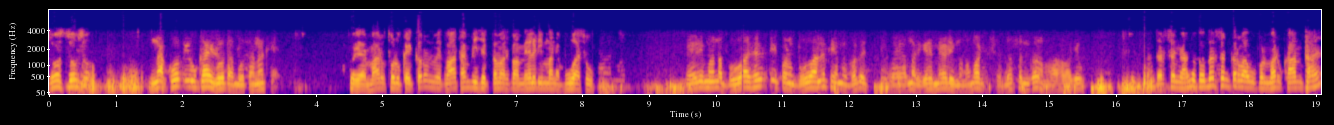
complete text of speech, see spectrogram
જોશ જોશો? ના કોઈ એવું કાંઈ જોતા બોતા નથી. તો યાર મારું થોડું કંઈક કરો ને મેં વાત સાંભળી છે કે તમારી પાસે મેલડીમાં ના ભૂવા છું મેળીમાં ના ભૂવા છે પણ ભૂવા નથી અમે ભગત ભાઈ. અમારી ઘરે મેળીમાં મઠ છે. દર્શન કરો ને આવા જેવું. દર્શન હાલો તો દર્શન કરવા આવું પણ મારું કામ થાય.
